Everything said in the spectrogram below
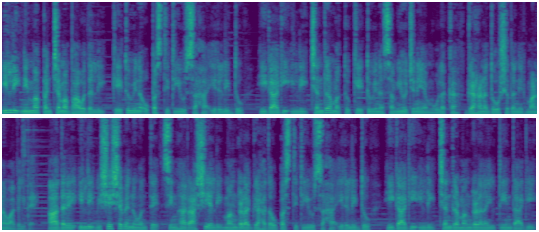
ಇಲ್ಲಿ ನಿಮ್ಮ ಪಂಚಮ ಭಾವದಲ್ಲಿ ಕೇತುವಿನ ಉಪಸ್ಥಿತಿಯೂ ಸಹ ಇರಲಿದ್ದು, ಹೀಗಾಗಿ ಇಲ್ಲಿ ಚಂದ್ರ ಮತ್ತು ಕೇತುವಿನ ಸಂಯೋಜನೆಯ ಮೂಲಕ ಗ್ರಹಣ ದೋಷದ ನಿರ್ಮಾಣವಾಗಲಿದೆ. ಆದರೆ ಇಲ್ಲಿ ವಿಶೇಷವೆನ್ನುವಂತೆ ಸಿಂಹ ರಾಶಿಯಲ್ಲಿ ಮಂಗಳ ಗ್ರಹದ ಉಪಸ್ಥಿತಿಯೂ ಸಹ ಇರಲಿದ್ದು, ಹೀಗಾಗಿ ಇಲ್ಲಿ ಚಂದ್ರ ಮಂಗಳನ ಯುತಿಯಿಂದಾಗಿ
